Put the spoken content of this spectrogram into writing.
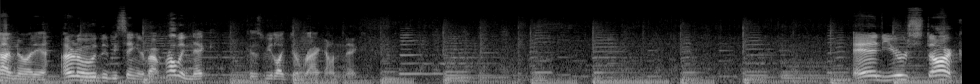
I have no idea. I don't know who they'd be singing about. Probably Nick, because we like to rag on Nick. And you're stuck.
